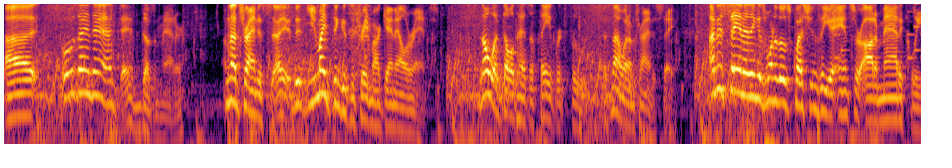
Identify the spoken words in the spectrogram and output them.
Uh, what was I? there? It doesn't matter. I'm not trying to say. You might think it's a trademark NL rant. No adult has a favorite food. That's not what I'm trying to say. I'm just saying I think it's one of those questions that you answer automatically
